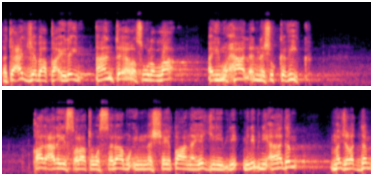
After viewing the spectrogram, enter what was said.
فتعجب قائلين أنت يا رسول الله أي محال أن نشك فيك؟ قال عليه الصلاة والسلام إن الشيطان يجري من ابن آدم مجرى الدم.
